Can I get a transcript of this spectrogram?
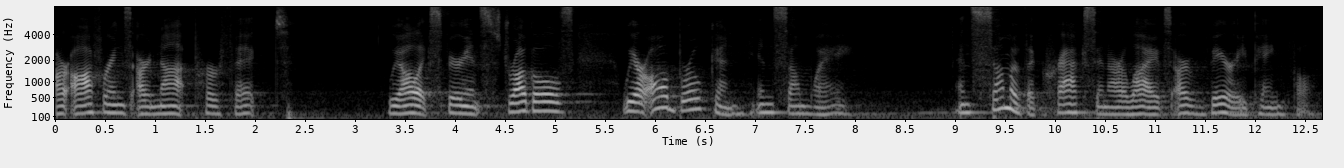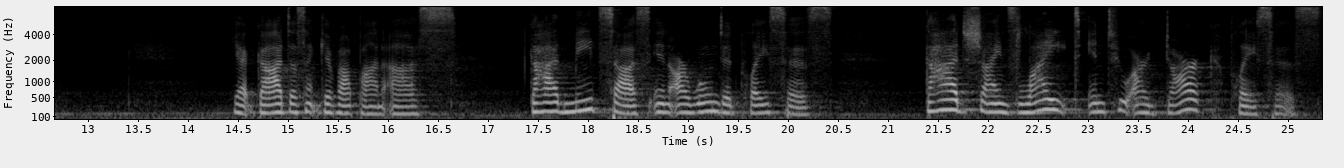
Our offerings are not perfect. We all experience struggles. We are all broken in some way. And some of the cracks in our lives are very painful. Yet God doesn't give up on us. God meets us in our wounded places. God shines light into our dark places.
